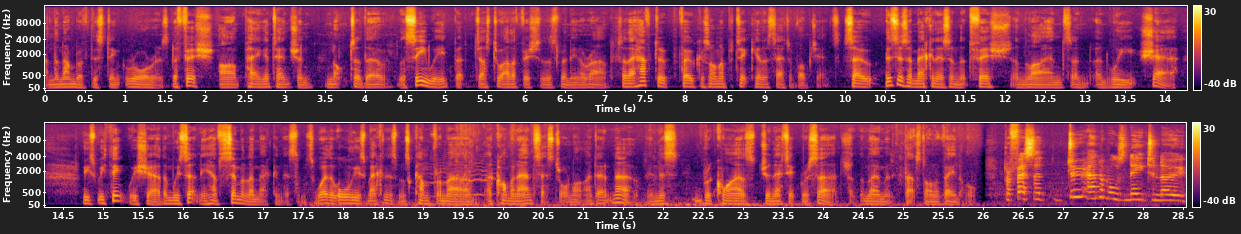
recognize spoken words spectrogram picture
and the number of distinct roarers. The fish are paying attention not to the, the seaweed, but just to other fish that are swimming around. So they have to focus on a particular set of objects. So this is a mechanism that fish and lions and, and we share least we think we share them. We certainly have similar mechanisms. Whether all these mechanisms come from a, a common ancestor or not, I don't know. And this requires genetic research. At the moment, that's not available. Professor, do animals need to know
